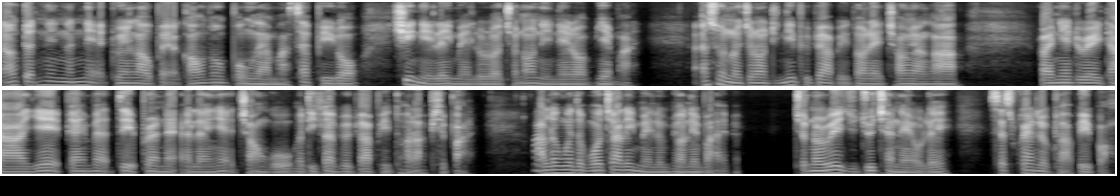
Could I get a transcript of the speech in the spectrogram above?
နောက်တစ်နှစ်နှစ်နှစ်အတွင်းလောက်ပဲအကောင်းဆုံးပုံစံမှာဆက်ပြီးတော့ရှိနေလိမ့်မယ်လို့တော့ကျွန်တော်အနေနဲ့တော့မြင်ပါတယ်။အဲဆိုတော့ကျွန်တော်ဒီနေ့ပြပြပေးသွားတဲ့အကြောင်းအရာက Rainier Director ရဲ့ပြိုင်ဘက်အသစ် Brandon Allen ရဲ့အကြောင်းကိုအဓိကပြပြပေးသွားတာဖြစ်ပါတယ်။အားလုံးပဲသဘောကျလိမ့်မယ်လို့မျှော်လင့်ပါတယ်ဗျ။ကျွန်တော်ရဲ့ YouTube Channel ကိုလည်း Subscribe လုပ်ထားပေးပါဦး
